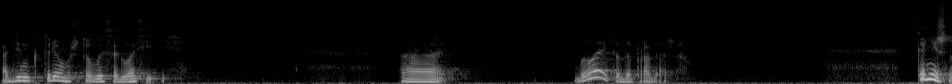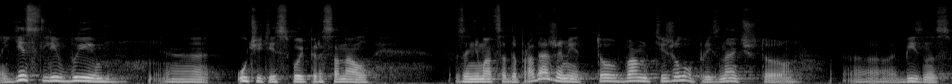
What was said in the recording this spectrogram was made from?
Один к трем, что вы согласитесь. А, была это до продажи? Конечно, если вы э, учите свой персонал заниматься допродажами, то вам тяжело признать, что э, бизнес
